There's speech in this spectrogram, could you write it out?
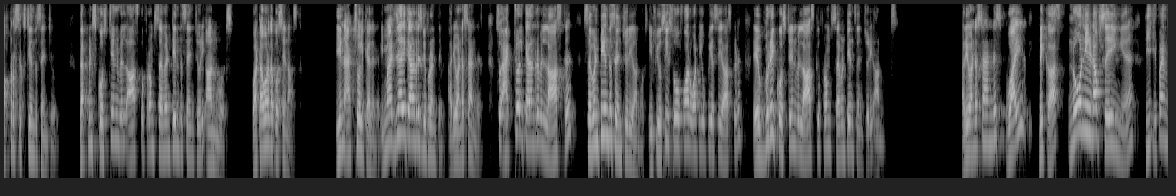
after 16th century. That means question will ask from 17th century onwards. Whatever the question ask. In actual calendar. Imaginary calendar is different thing. Are you understand this? So actual calendar will ask 17th century onwards. If you see so far what UPSC asked, every question will ask from 17th century onwards. Are you understand this? Why? Because no need of saying if I'm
